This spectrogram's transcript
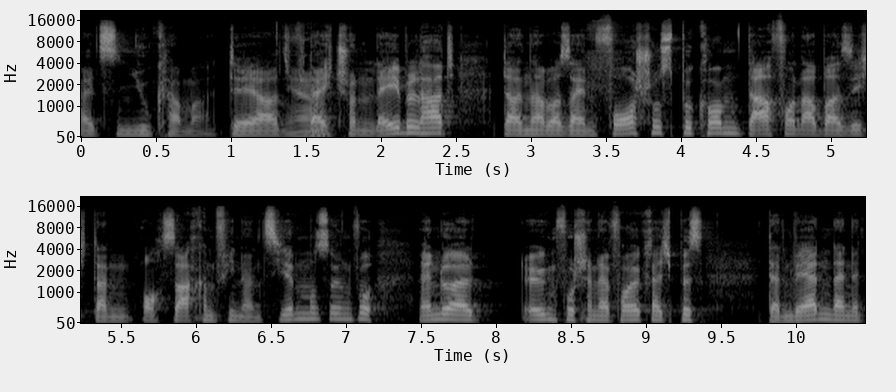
als Newcomer, der Ja. vielleicht schon ein Label hat, dann aber seinen Vorschuss bekommt, davon aber sich dann auch Sachen finanzieren muss irgendwo. Wenn du halt irgendwo schon erfolgreich bist, dann werden deine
